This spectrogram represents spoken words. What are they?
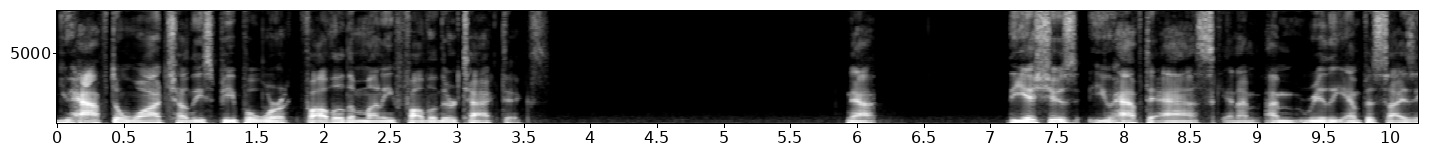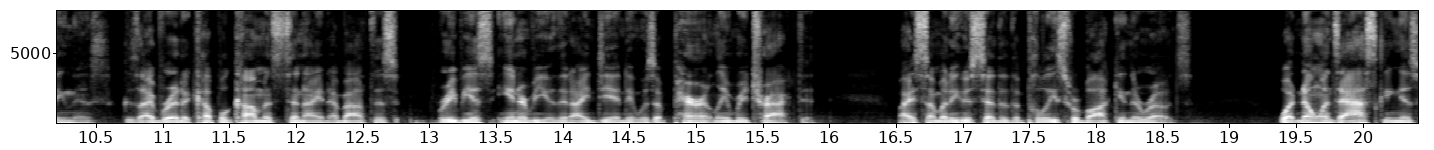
You have to watch how these people work. Follow the money, follow their tactics. Now, the issues you have to ask, and I'm, I'm really emphasizing this because I've read a couple comments tonight about this previous interview that I did. It was apparently retracted by somebody who said that the police were blocking the roads. What no one's asking is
